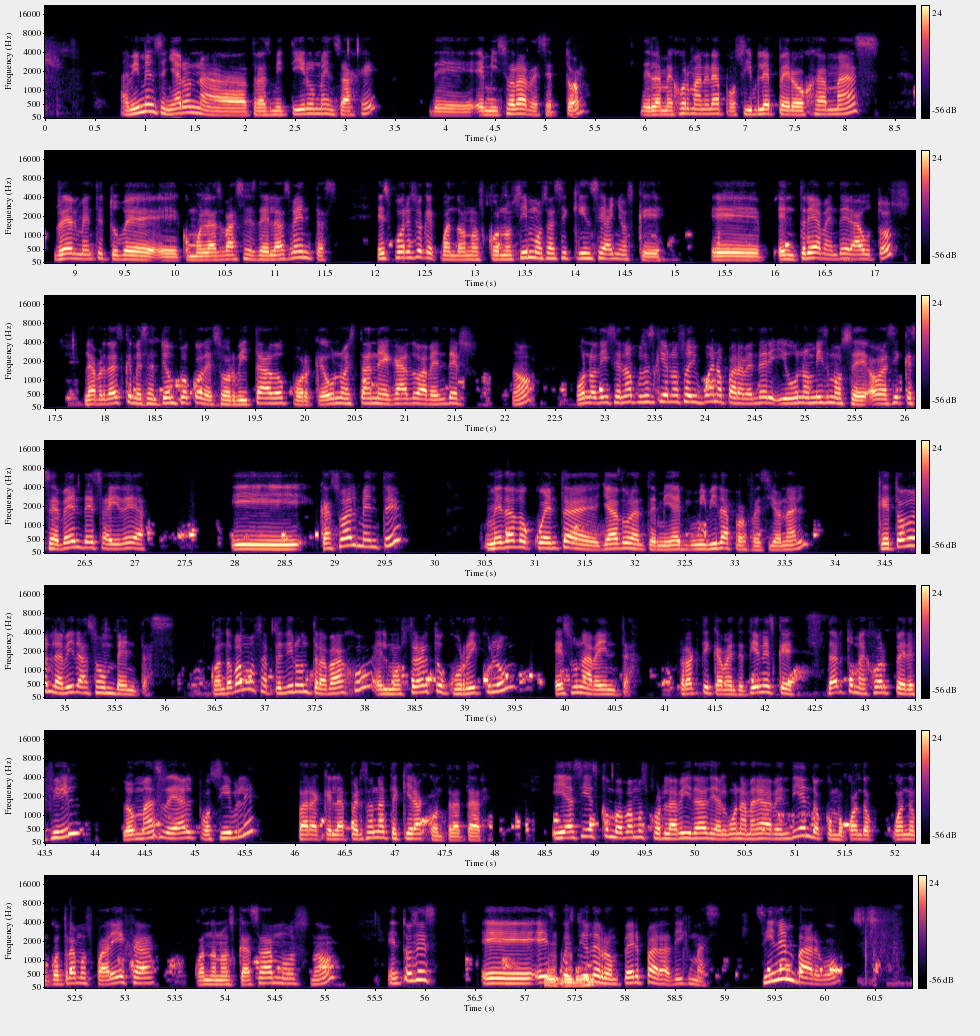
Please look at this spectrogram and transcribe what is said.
A mí me enseñaron a transmitir un mensaje de emisora receptor de la mejor manera posible, pero jamás realmente tuve eh, como las bases de las ventas. Es por eso que cuando nos conocimos hace 15 años que eh, entré a vender autos, la verdad es que me sentí un poco desorbitado porque uno está negado a vender, ¿no? Uno dice, no, pues es que yo no soy bueno para vender y uno mismo se, ahora sí que se vende esa idea. Y casualmente me he dado cuenta eh, ya durante mi, mi vida profesional que todo en la vida son ventas. Cuando vamos a pedir un trabajo, el mostrar tu currículum es una venta prácticamente. Tienes que dar tu mejor perfil, lo más real posible, para que la persona te quiera contratar. Y así es como vamos por la vida de alguna manera vendiendo, como cuando, cuando encontramos pareja, cuando nos casamos, ¿no? Entonces, eh, es cuestión de romper paradigmas. Sin embargo,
